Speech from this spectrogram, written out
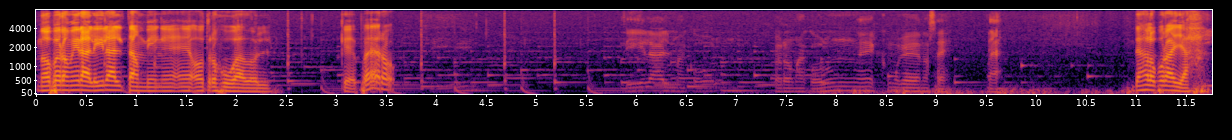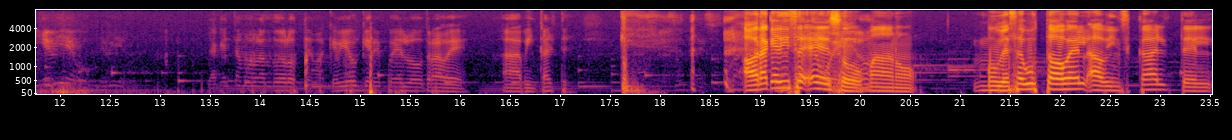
no, pero mira, Lillard también es, es otro jugador. Que, pero, déjalo por allá. ¿Y qué viejo? ¿Qué viejo? Ya que estamos hablando de los temas, ¿qué viejo quieres verlo otra vez? A Vin Carter. Ahora que dice eso, bueno. mano, me hubiese gustado ver a Vince Carter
